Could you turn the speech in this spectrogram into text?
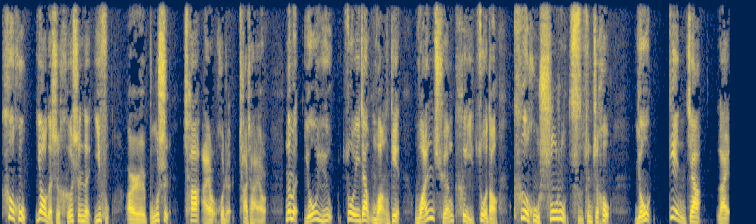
客户要的是合身的衣服，而不是 XL 或者 XXL。那么，由于作为一家网店，完全可以做到客户输入尺寸之后，由店家来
